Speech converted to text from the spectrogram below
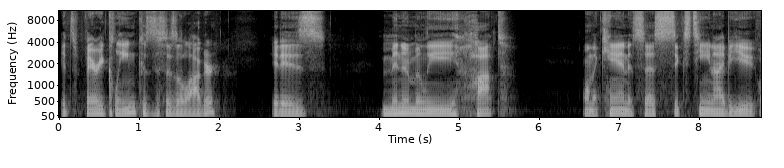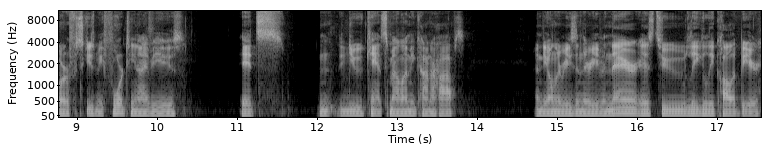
It's very clean because this is a lager. It is minimally hopped. On the can, it says 16 IBU, or excuse me, 14 IBUs. It's you can't smell any kind of hops, and the only reason they're even there is to legally call it beer.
